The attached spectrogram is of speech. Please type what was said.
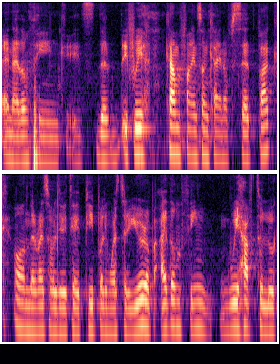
And I don't think it's the if we can find some kind of setback on the rights of LGBTI people in Western Europe, I don't think we have to look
